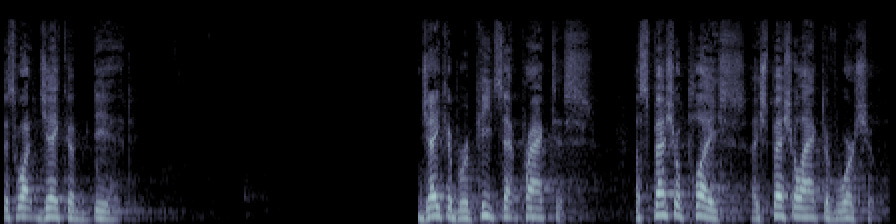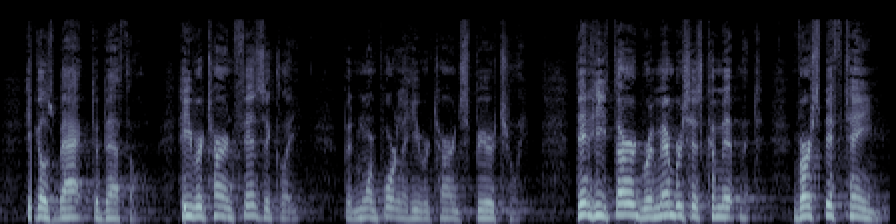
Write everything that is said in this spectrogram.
That's what Jacob did. Jacob repeats that practice a special place, a special act of worship. He goes back to Bethel. He returned physically, but more importantly, he returned spiritually. Then he, third, remembers his commitment. Verse 15.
